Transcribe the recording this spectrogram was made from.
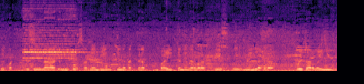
ਤੇ ਪ- ਤਹਿਸੀਲਦਾਰ ਆ ਕੇ ਮੈਨੂੰ ਭਰੋਸਾ ਦੇਣ ਵੀ ਜਿੰਨਾ ਤੱਕ ਤੇਰਾ ਬਾਈ ਚੰਡੀਗੜ੍ਹ ਵਾਲਾ ਕੇਸ ਕੋਈ ਨਹੀਂ ਲੱਗਦਾ, ਕੋਈ ਕਾਰਵਾਈ ਨਹੀਂ ਹੋਈ।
